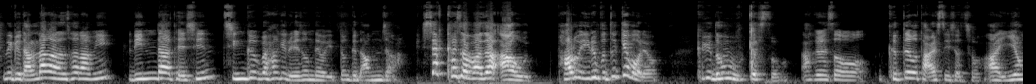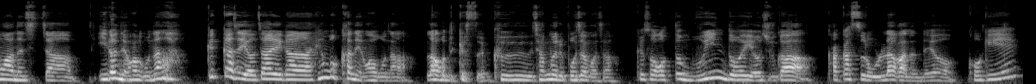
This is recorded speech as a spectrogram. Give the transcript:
근데 그 날아가는 사람이 린다 대신 진급을 하기로 예정되어 있던 그 남자. 시작하자마자 아웃. 바로 이름부터 뜯겨버려. 그게 너무 웃겼어. 아, 그래서 그때부터 알 수 있었죠. 아, 이 영화는 진짜 이런 영화구나. 끝까지 여자애가 행복한 영화구나. 라고 느꼈어요. 그 장면을 보자마자. 그래서 어떤 무인도의 여주가 가까스로 올라가는데요. 거기에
